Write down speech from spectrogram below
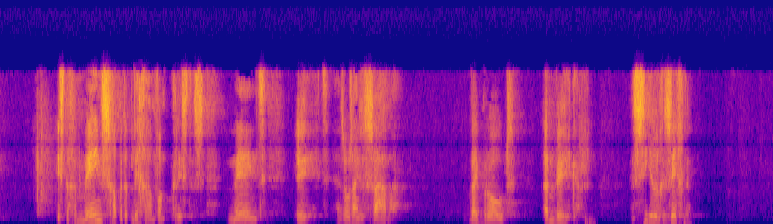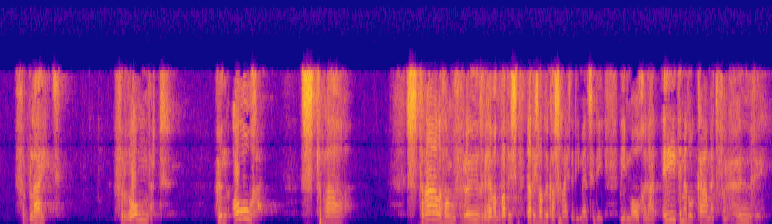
is de gemeenschap met het lichaam van Christus. Neemt, eet. En zo zijn ze samen. Bij brood en beker. En zie je hun gezichten. Verblijd. Verwonderd. Hun ogen stralen. Stralen van vreugde. Hè? Want wat is, dat is wat Lucas schrijft. Die mensen die, die mogen daar eten met elkaar met verheuging.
